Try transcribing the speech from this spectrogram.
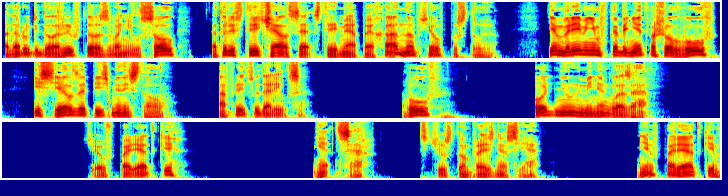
по дороге доложив, что звонил Сол, который встречался с тремя ПХ, но все впустую. Тем временем в кабинет вошел Вулф и сел за письменный стол, а Фриц удалился. Вулф поднял на меня глаза. «Все в порядке?» «Нет, сэр», — с чувством произнес я. «Не в порядке.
